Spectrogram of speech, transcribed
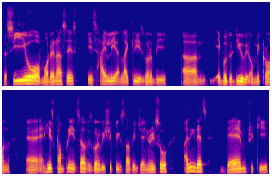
the CEO of Moderna says is highly unlikely is going to be um, able to deal with Omicron, and, and his company itself is going to be shipping stuff in January. So I think that's damn tricky.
